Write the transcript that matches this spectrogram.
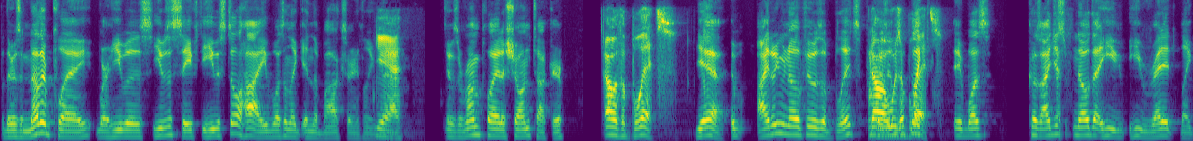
But there was another play where he was he was a safety. He was still high. He wasn't like in the box or anything like Yeah. that. It was a run play to Sean Tucker. Oh, the blitz. Yeah, it, I don't even know if it was a blitz. No, it was a looked like blitz. it was because I just know that he he read it like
